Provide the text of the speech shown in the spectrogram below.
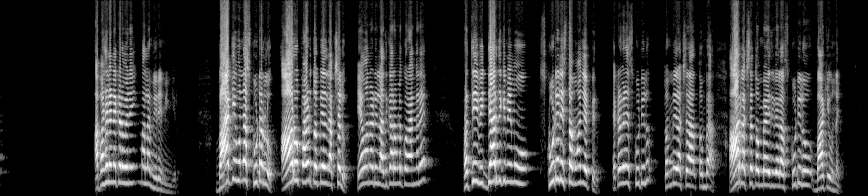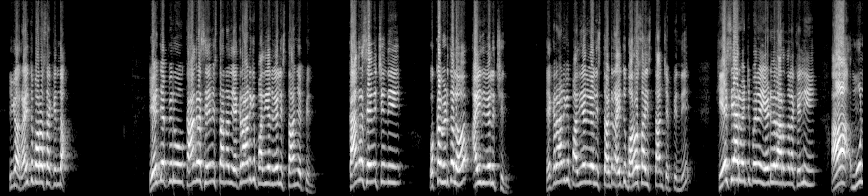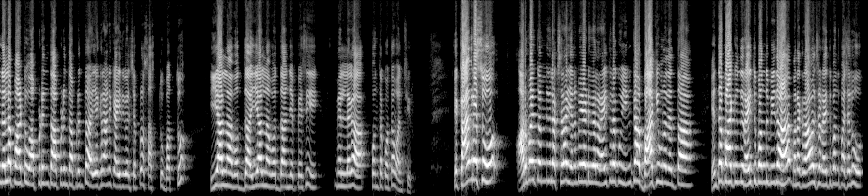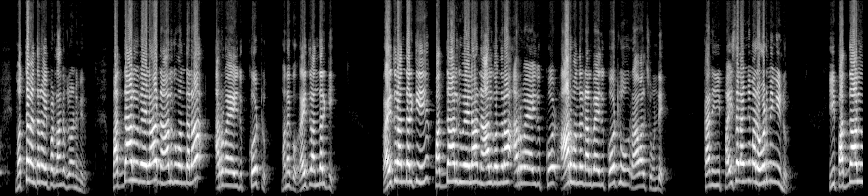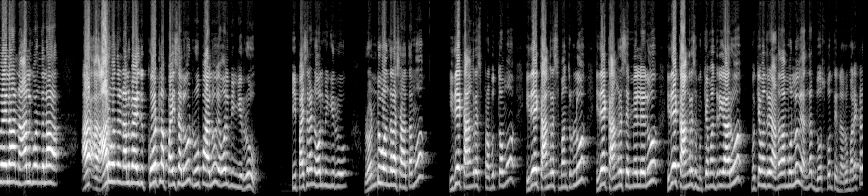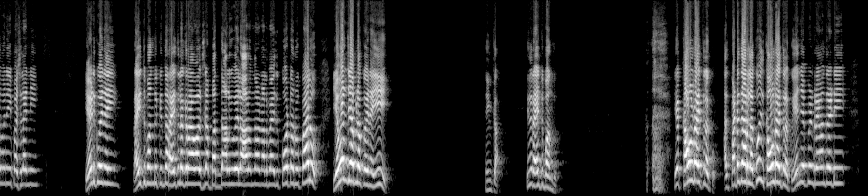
ఆ పైసలన్నీ ఎక్కడ పోయినాయి? మళ్ళీ మీరే మింగిరు బాకీ ఉన్న స్కూటర్లు ఆరు పాయింట్ తొమ్మిది ఐదు లక్షలు. ఏమన్నాడు వీళ్ళు అధికారంలోకి రాగానే? ప్రతి విద్యార్థికి మేము స్కూటీలు ఇస్తాము అని చెప్పారు ఎక్కడ పోయినాయి స్కూటీలు? తొమ్మిది లక్షల తొంభై ఆరు లక్షల తొంభై ఐదు వేల స్కూటీలు బాకీ ఉన్నాయి. ఇక రైతు భరోసా కింద. ఏం చెప్పారు కాంగ్రెస్ ఏమి ఇస్తా అన్నది? ఎకరానికి పదిహేను వేలు ఇస్తా అని చెప్పింది. కాంగ్రెస్ ఏమిచ్చింది? ఒక్క విడతలో ఐదు వేలు ఇచ్చింది. ఎకరానికి పదిహేను వేలు ఇస్తా అంటే రైతు భరోసా ఇస్తా అని చెప్పింది. కేసీఆర్ పెట్టిపోయిన ఏడు వేల ఆరు వందలకి వెళ్ళి ఆ మూడు నెలల పాటు అప్పుడింత అప్పుడింత అప్పుడింత ఎకరానికి ఐదు వేలు చెప్పడం సస్తు బత్తు. ఇయ్యాలనా వద్దా ఇయ్యాలనా వద్దా అని చెప్పేసి మెల్లగా కొంత కొంత వంచారు ఇక కాంగ్రెస్ అరవై తొమ్మిది లక్షల ఎనభై ఏడు వేల రైతులకు ఇంకా బాకీ ఉన్నది ఎంత ఎంత బాకీ ఉంది? రైతు బంధు మీద మనకు రావాల్సిన రైతు బంధు పైసలు మొత్తం ఎంతనో ఇప్పటిదాకా చూడండి మీరు. పద్నాలుగు వేల నాలుగు వందల అరవై ఐదు కోట్లు మనకు రైతులందరికీ. రైతులందరికీ పద్నాలుగు వేల నాలుగు వందల అరవై ఐదు కో ఆరు వందల నలభై ఐదు కోట్లు రావాల్సి ఉండే. కానీ ఈ పైసలన్నీ మరి ఓడి మింగిండు? ఈ పద్నాలుగు వేల నాలుగు వందల ఆరు వందల నలభై ఐదు కోట్ల పైసలు రూపాయలు ఎవరు మింగిర్రు? ఈ పైసలన్నీ ఎవరు మింగిర్రు? రెండు వందల శాతము ఇదే కాంగ్రెస్ ప్రభుత్వము ఇదే కాంగ్రెస్ మంత్రులు ఇదే కాంగ్రెస్ ఎమ్మెల్యేలు ఇదే కాంగ్రెస్ ముఖ్యమంత్రి గారు ముఖ్యమంత్రి అన్నదమ్ములు అందరూ దోసుకొని తిన్నారు. మరి ఎక్కడ పోయినాయి ఈ పైసలన్నీ? రైతు బంధు కింద రైతులకు రావాల్సిన పద్నాలుగు వేల ఆరు వందల నలభై ఐదు కోట్ల రూపాయలు ఎవరి జేబులకు పోయినాయి? ఇంకా. ఇది రైతు బంధు. ఇక కౌలు రైతులకు అది పట్టదారులకు ఇది కౌలు రైతులకు. ఏం చెప్పిండు రేవంత్ రెడ్డి?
